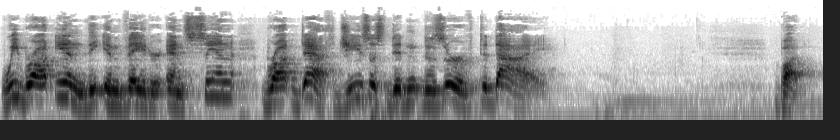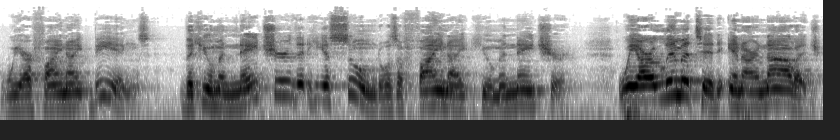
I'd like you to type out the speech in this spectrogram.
We brought in the invader, and sin brought death. Jesus didn't deserve to die. But we are finite beings. The human nature that he assumed was a finite human nature. We are limited in our knowledge.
